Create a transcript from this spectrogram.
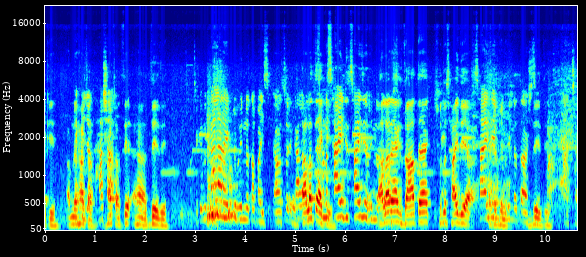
একই। আপনি? হাঁসা তে- হ্যাঁ জি জি। কিন্তু কালারে একটু ভিন্নতা পাইছি। সরি কালার তো একই। সাইজ সাইজে ভিন্নতা কালার এক জাত এক শুধু সাইজে সাইজে একটু ভিন্নতা আসছে। জি জি। আচ্ছা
